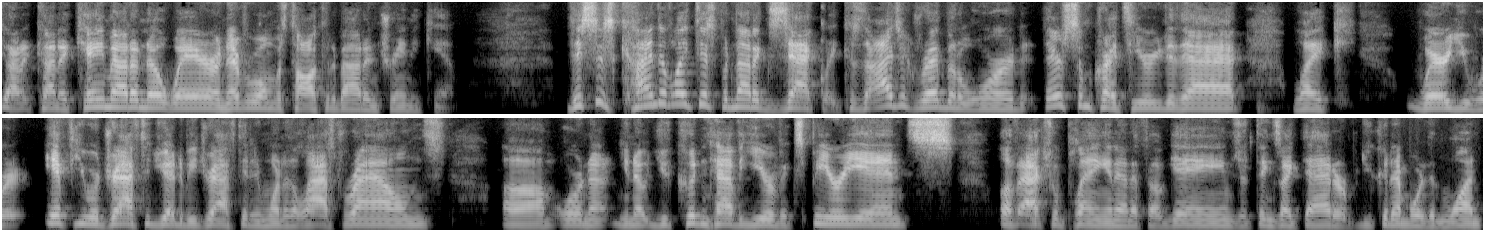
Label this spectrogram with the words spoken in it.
kind of kind of came out of nowhere, and everyone was talking about in training camp. This is kind of like this, but not exactly, because the Isaac Redman Award, there's some criteria to that, like where you were, if you were drafted, you had to be drafted in one of the last rounds, um, or not, you know, you couldn't have a year of experience of actual playing in NFL games or things like that, or you could have more than one.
